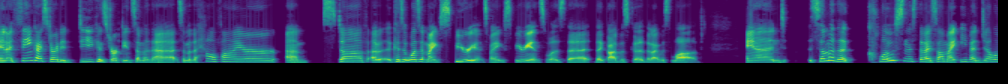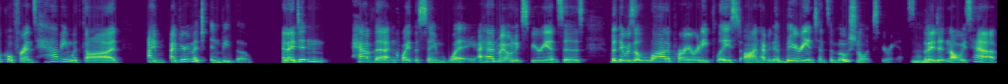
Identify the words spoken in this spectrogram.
and I think I started deconstructing some of that, some of the hellfire um, stuff, because it wasn't my experience. My experience was that that God was good, that I was loved, and some of the closeness that I saw my evangelical friends having with God, I, I very much envied though. And I didn't have that in quite the same way. I had my own experiences, but there was a lot of priority placed on having a very intense emotional experience mm. that I didn't always have.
